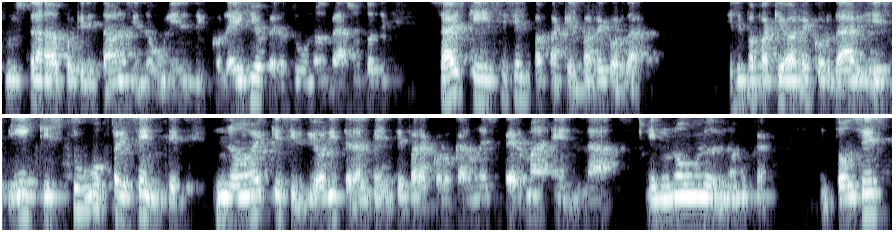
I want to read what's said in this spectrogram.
frustrado porque le estaban haciendo bullying en el colegio, pero tuvo unos brazos donde sabes que ese es el papá que él va a recordar. Ese papá que va a recordar es el que estuvo presente, no el que sirvió literalmente para colocar un esperma en, la, en un óvulo de una mujer. Entonces,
